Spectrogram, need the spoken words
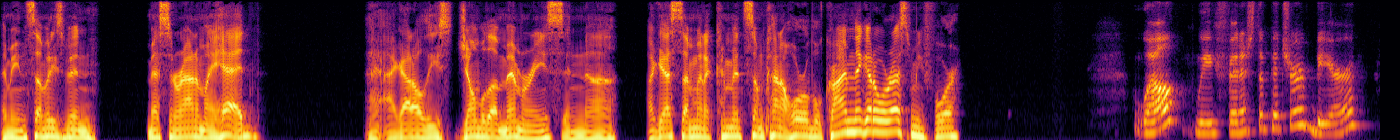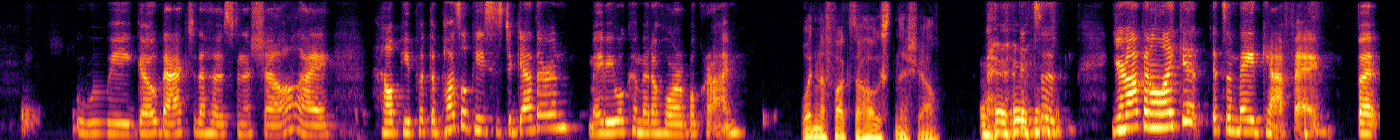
I mean somebody's been messing around in my head. I, I got all these jumbled up memories and uh i guess i'm gonna commit some kind of horrible crime they gotta arrest me for. Well, we finished the pitcher of beer. We go back to the host in the shell. I help you put the puzzle pieces together, and maybe we'll commit a horrible crime. What in the fuck's a host in the shell? It's a. You're not gonna like it. It's a maid cafe, but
